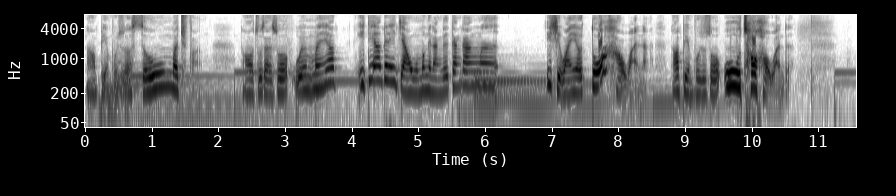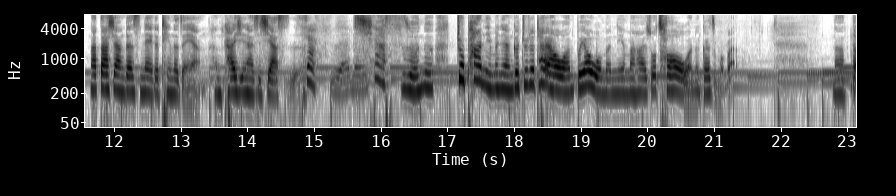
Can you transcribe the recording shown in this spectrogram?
然后蝙蝠就说：“So much fun。”然后猪仔说：“我们要一定要跟你讲，我们两个刚刚呢一起玩有多好玩啊！”然后蝙蝠就说：“哦，超好玩的。”那大象跟 Snake 听了怎样？很开心还是吓死了？吓死人了！吓死人了！就怕你们两个觉得太好玩，不要我们，你们还说超好玩的，该怎么办？那大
